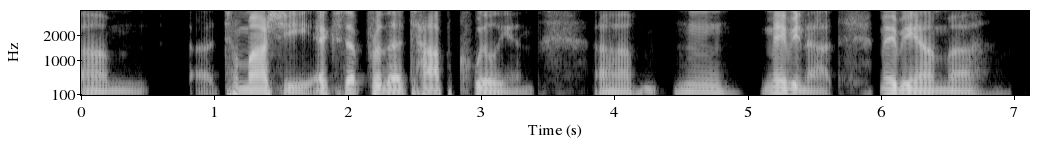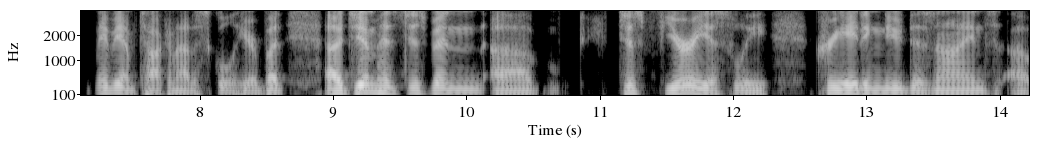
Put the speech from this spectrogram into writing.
um, uh, Tomashi, except for the top quillion. Uh, hmm, maybe not. Maybe I'm uh, maybe I'm talking out of school here, but uh, Jim has just been uh, just furiously creating new designs, uh,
